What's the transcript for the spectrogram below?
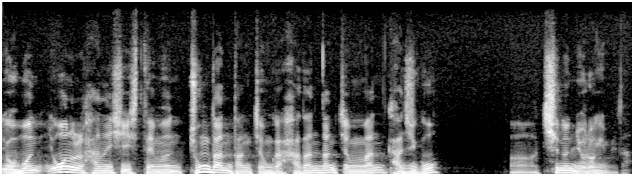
요번 오늘 하는 시스템은 중단 당점과 하단 당점만 가지고 어, 치는 요령입니다.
